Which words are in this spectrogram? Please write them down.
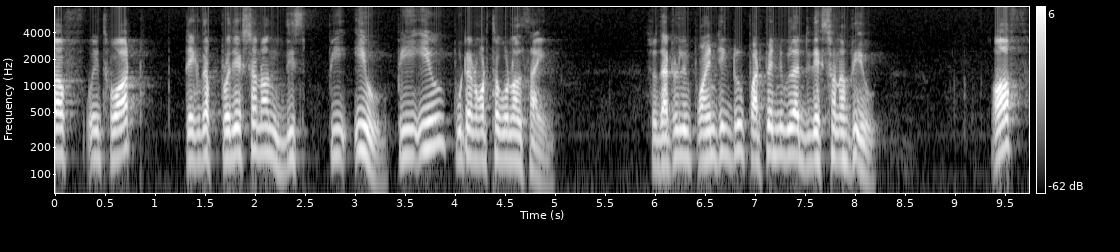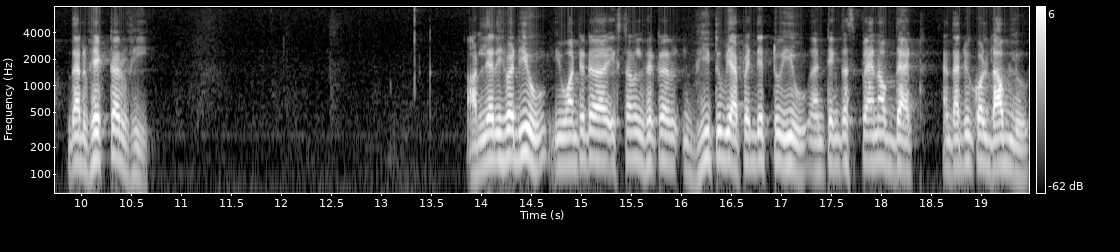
of with what take the projection on this p u p u put an orthogonal sign. So, that will be pointing to perpendicular direction of u of that vector v. Earlier you had u, you wanted a external vector v to be appended to u and take the span of that and that we call w.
